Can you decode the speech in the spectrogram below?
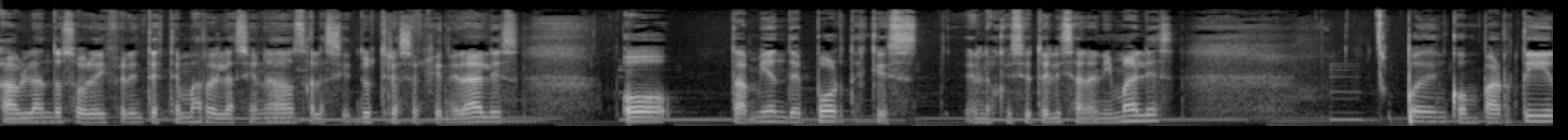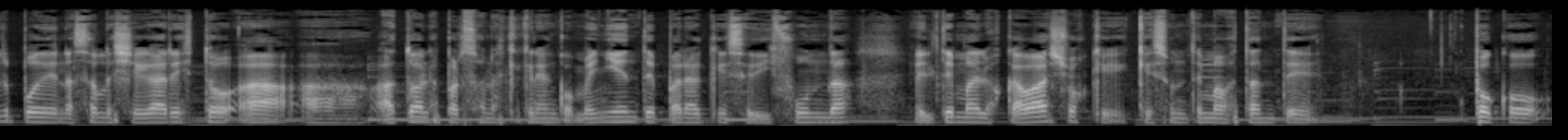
hablando sobre diferentes temas relacionados a las industrias en generales o también deportes que en los que se utilizan animales. Pueden compartir, pueden hacerle llegar esto a, todas las personas que crean conveniente para que se difunda el tema de los caballos, que, es un tema bastante poco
